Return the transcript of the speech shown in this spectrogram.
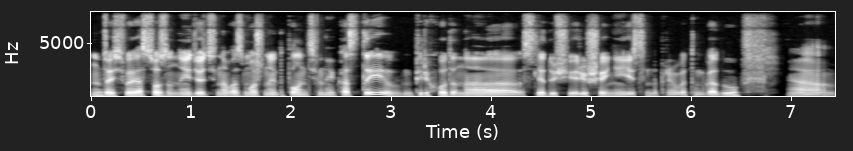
Ну, то есть вы осознанно идете на возможные дополнительные косты перехода на следующее решение, если, например, в этом году, э,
